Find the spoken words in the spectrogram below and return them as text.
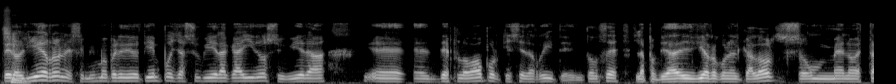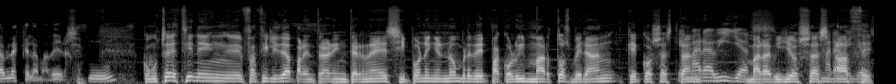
pero el hierro en ese mismo periodo de tiempo ya se hubiera caído, se hubiera eh, desplomado porque se derrite. Entonces las propiedades del hierro con el calor son menos estables que la madera. Como ustedes tienen eh, facilidad para entrar en internet, si ponen el nombre de Paco Luis Martos, verán qué cosas tan maravillosas, hace.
